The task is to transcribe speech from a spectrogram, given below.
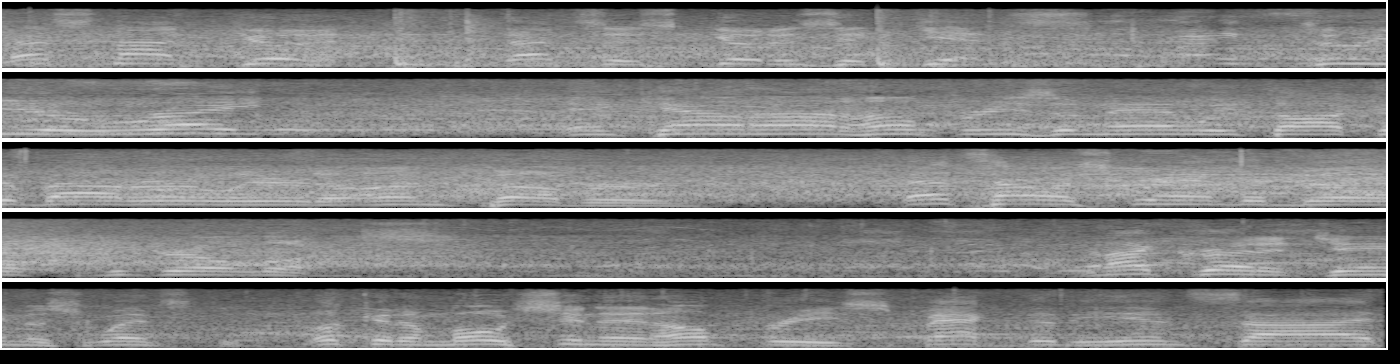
That's not good. That's as good as it gets. To your right and count on Humphries, a man we talked about earlier to uncover. That's how a scramble bill the drill looks. And I credit Jameis Winston. Look at emotion in Humphries back to the inside.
